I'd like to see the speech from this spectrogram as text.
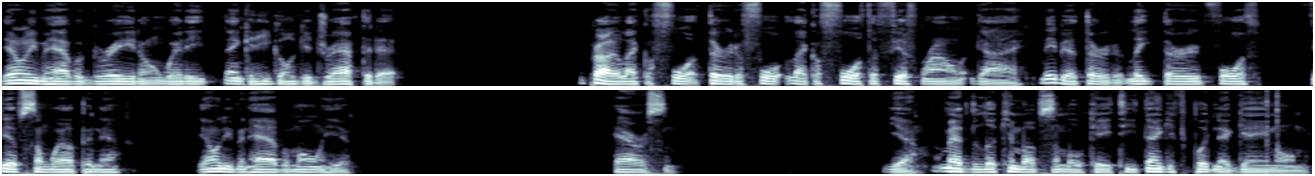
They don't even have a grade on where they thinking he gonna get drafted at. He probably like a fourth, third or fourth, like a fourth or fifth round guy. Maybe a third, or late third, fourth, fifth, somewhere up in there. They don't even have him on here. Harrison. Yeah, I'm gonna have to look him up some OKT. Thank you for putting that game on me.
